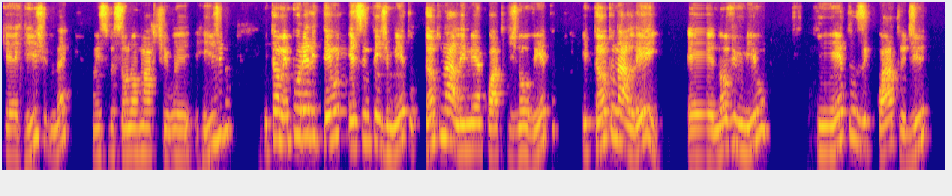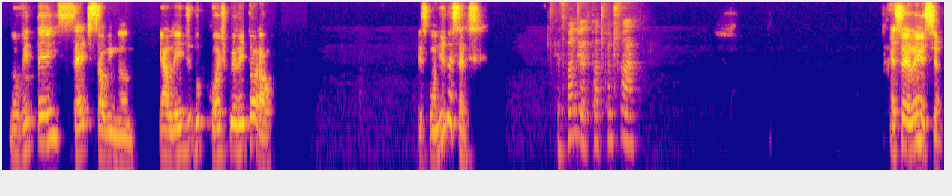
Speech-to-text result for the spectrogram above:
que é rígido, né, uma instrução normativa rígida, e também por ele ter esse entendimento tanto na Lei 64 de 90 e tanto na Lei é, 9.504 de 97, salvo engano, é a lei do Código Eleitoral. Respondido, Excelência? Respondido, pode continuar. Excelência,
